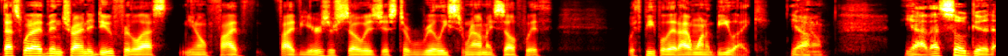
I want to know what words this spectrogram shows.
that's what I've been trying to do for the last you know five five years or so is just to really surround myself with with people that I want to be like. you Yeah. know? Yeah, that's so good.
